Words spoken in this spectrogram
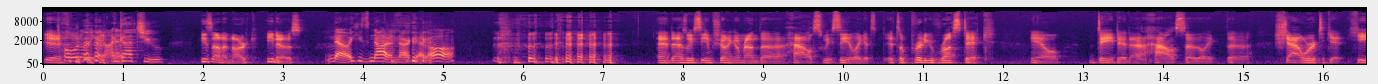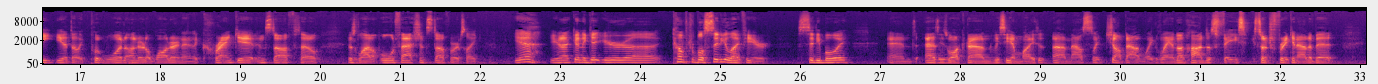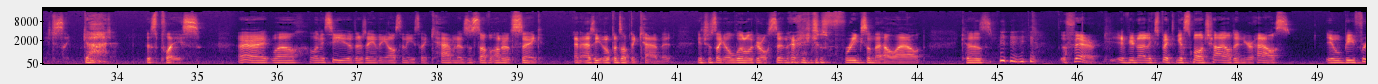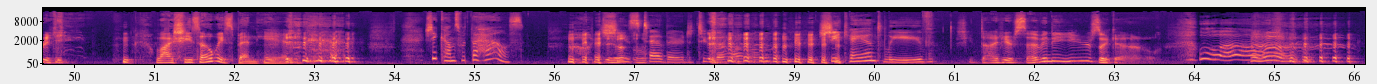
Yeah, totally in on I it. got you. he's not a narc. He knows. No, he's not a narc at all. And as we see him showing around the house, we see like it's it's a pretty rustic, you know, dated uh, house. So like the shower to get heat, you have to like put wood under the water and then like, crank it and stuff. So there's a lot of old fashioned stuff where it's like, yeah, you're not gonna get your uh, comfortable city life here, city boy. And as he's walking around, we see a mice, uh, mouse like jump out and like land on Handa's face. He starts freaking out a bit. He's just like, God, this place. All right, well, let me see if there's anything else in these like cabinets and stuff under the sink. And as he opens up the cabinet, it's just like a little girl sitting there. And he just freaks him the hell out. Because fair, if you're not expecting a small child in your house, it would be freaky. Why, she's always been here. She comes with the house. She's tethered to the home. she can't leave. she died here 70 years ago.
